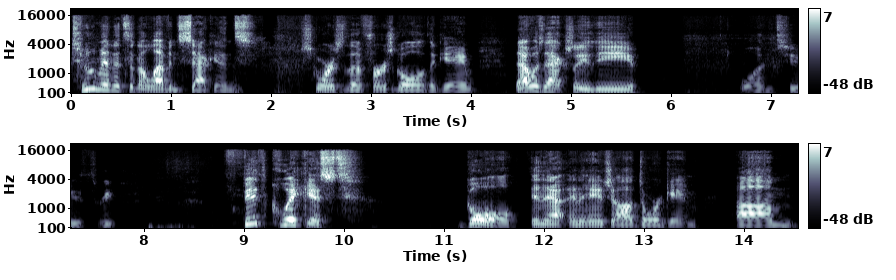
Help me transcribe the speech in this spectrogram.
Two minutes and eleven seconds scores the first goal of the game. That was actually the one, two, three, fifth quickest goal in that in the NHL outdoor game. Um,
